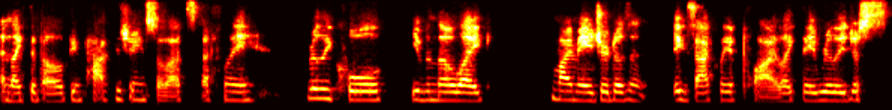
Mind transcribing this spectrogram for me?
and like developing packaging. So that's definitely really cool even though like my major doesn't exactly apply. Like they really just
